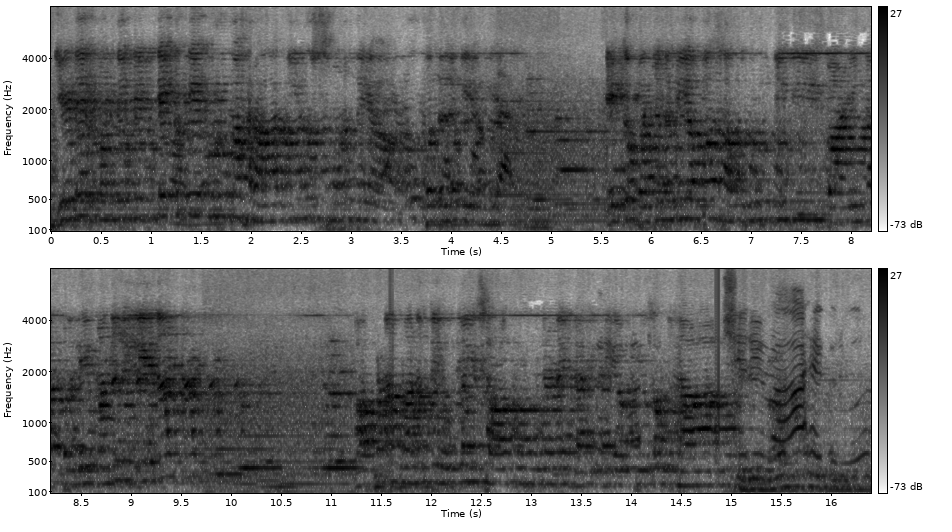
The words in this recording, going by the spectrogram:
ਜਿਹੜੇ ਬੰਦੇ ਨੇ ਟਿਕ ਕੇ ਗੁਰੂ ਮਹਾਰਾਜ ਜੀ ਨੂੰ ਸੁਣ ਲਿਆ ਉਹ ਬਦਲ ਗਿਆ। ਇੱਕ ਬਚਨ ਵੀ ਆਪਾਂ ਸਤਿਗੁਰੂ ਜੀ ਦੀ ਬਾਣੀ ਦਾ ਬੱਲੇ ਮੰਨ ਲਈਏ ਨਾ। ਆਪਣਾ ਮਨ ਤੇ ਉਦਾਂ ਹੀ ਸਾਫ਼ ਹੋ ਜਾਣਾ ਹੈ ਗੱਲ ਕੀ ਆਪਣੀ ਸਤਨਾਮ ਸ਼੍ਰੀ ਵਾਹਿਗੁਰੂ।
